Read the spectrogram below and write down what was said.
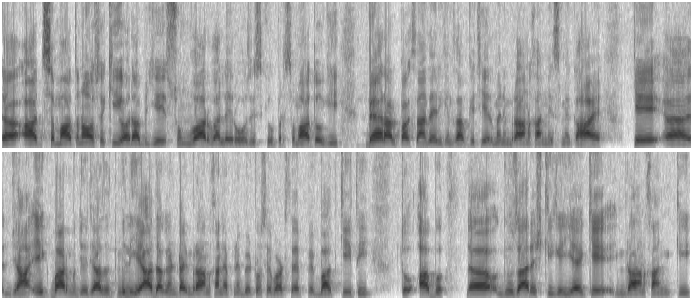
आज समात ना हो सकी और अब ये सोमवार वाले रोज़ इसके ऊपर समात होगी। बहरहाल पाकिस्तान तहरीक इंसाफ के चेयरमैन इमरान खान ने इसमें कहा है कि जहाँ एक बार मुझे इजाज़त मिली है, आधा घंटा इमरान खान ने अपने बेटों से व्हाट्सएप पे बात की थी तो अब गुजारिश की गई है कि इमरान खान की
